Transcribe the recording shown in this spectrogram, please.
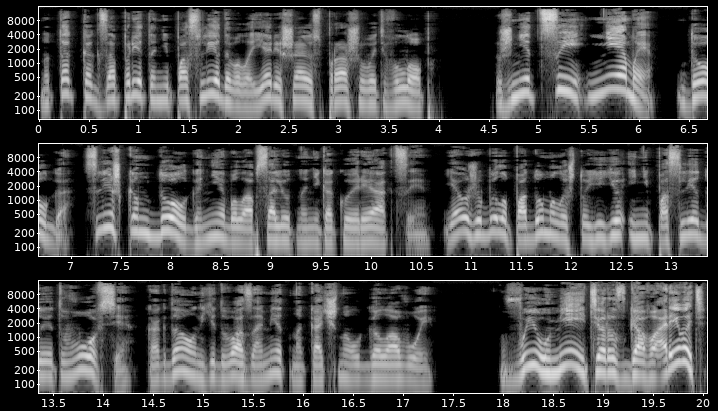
Но так как запрета не последовало, я решаю спрашивать в лоб. «Жнецы немы!» Долго, слишком долго не было абсолютно никакой реакции. Я уже было подумала, что ее и не последует вовсе, когда он едва заметно качнул головой. «Вы умеете разговаривать?»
